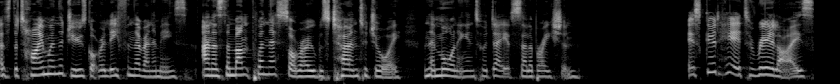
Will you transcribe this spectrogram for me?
as the time when the Jews got relief from their enemies, and as the month when their sorrow was turned to joy and their mourning into a day of celebration. It's good here to realize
